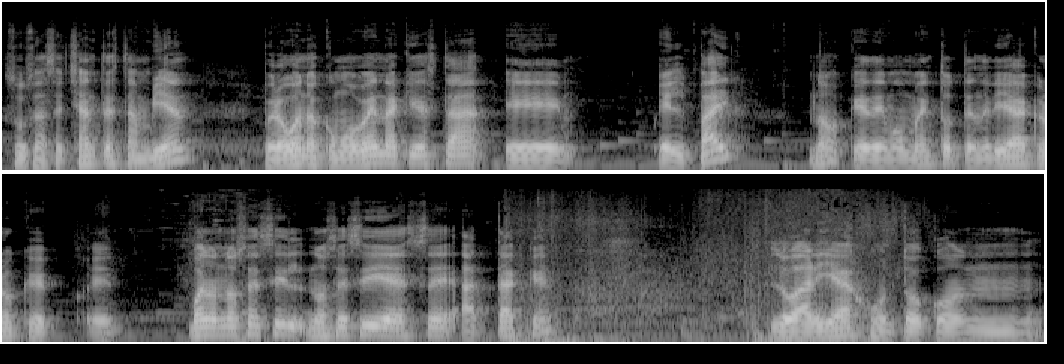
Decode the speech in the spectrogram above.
sus acechantes también. Pero bueno, como ven aquí está eh, el Pike, ¿no? Que de momento tendría, creo que... Eh, bueno, no sé, si, no sé si ese ataque lo haría junto con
